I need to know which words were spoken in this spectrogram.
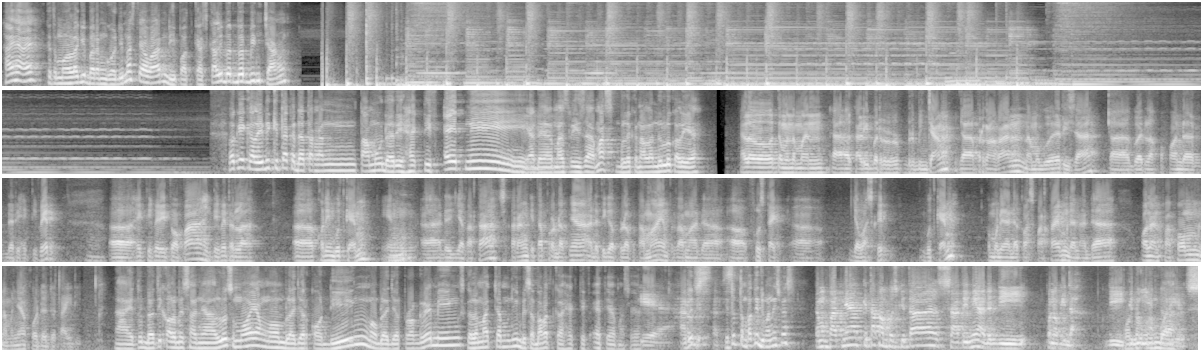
Hai hai, ketemu lagi bareng gue Dimas Tiawan di podcast Kaliber Berbincang. Oke, kali ini kita kedatangan tamu dari Hactive 8 nih. Ada Mas Riza. Mas, boleh kenalan dulu kali ya? Halo teman-teman uh, kali ber, berbincang. Uh, perkenalkan nama gue Riza. Uh, gue adalah co-founder dari Hactivate. Uh, Hactivate itu apa? Hactivate adalah uh, coding bootcamp yang hmm. uh, ada di Jakarta. Sekarang kita produknya ada tiga produk utama. Yang pertama ada uh, full stack uh, JavaScript bootcamp. Kemudian ada kelas part time dan ada online platform namanya kode.id. Nah itu berarti kalau misalnya lu semua yang mau belajar coding, mau belajar programming, segala macam ini bisa banget ke Hactive Ed ya mas ya? Iya yeah, harus, itu, harus. Itu tempatnya di mana sih mas? Tempatnya kita kampus kita saat ini ada di Pondok Indah di Pondok Gedung Indah. Aquarius.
